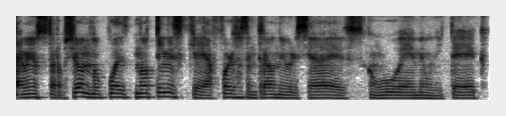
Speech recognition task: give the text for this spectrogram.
También es otra opción, no puedes, no tienes que a fuerzas entrar a universidades como VM, Unitec,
